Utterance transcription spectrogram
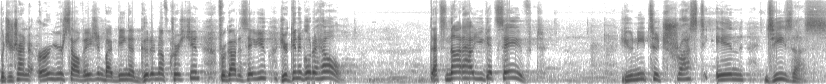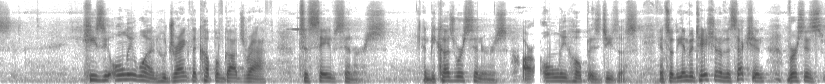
but you're trying to earn your salvation by being a good enough Christian for God to save you, you're going to go to hell. That's not how you get saved. You need to trust in Jesus. He's the only one who drank the cup of God's wrath to save sinners. And because we're sinners, our only hope is Jesus. And so the invitation of the section, verses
